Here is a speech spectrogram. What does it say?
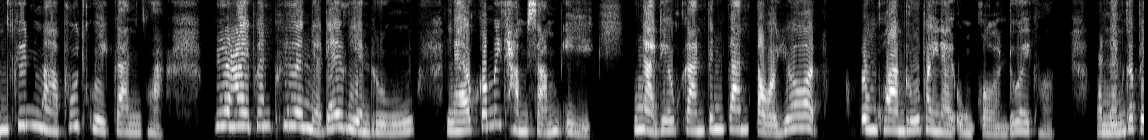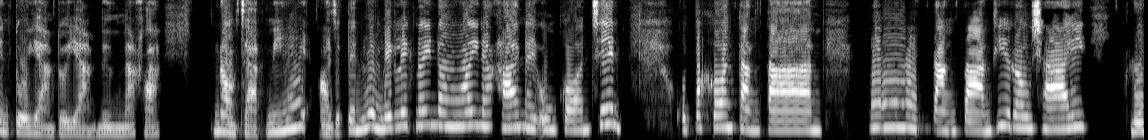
ำขึ้นมาพูดคุยกันค่ะ เพื่อให้เพื่อนๆเนี่ยได้เรียนรู้ แล้วก็ไม่ทำซ้ำอีกขณะเดียวกันเป็นการต่อยอดองค์ความรู้ภายในองค์กรด้วยค่ะอันนั้นก็เป็นตัวอย่างตัวอย่างหนึ่งนะคะ นอกจากนี้อาจจะเป็นเรื่องเล็กๆ น้อยๆนะคะ ในองค์กร เช่น อุปกรณ์ต่าง ๆกิมมิคต่างๆที่เราใช้ หรือ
